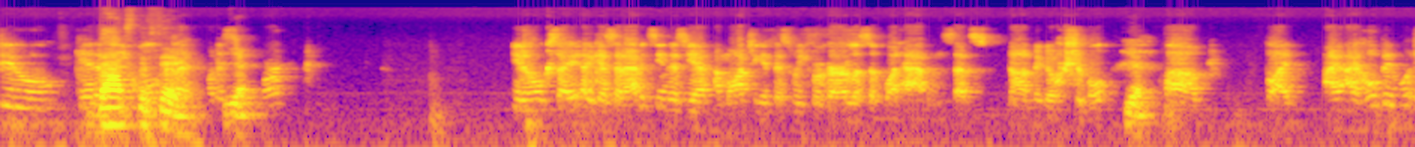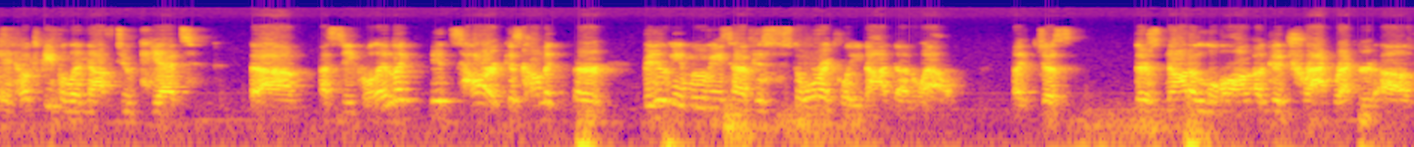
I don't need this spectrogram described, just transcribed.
to get a That's the thing. that I wanna see Yeah. You know, because I, like I said, I haven't seen this yet. I'm watching it this week, regardless of what happens. That's non-negotiable. Yeah. Um, but I, I hope it, it hooks people enough to get um, a sequel. And like, it's hard because comic or video game movies have historically not done well. Like just there's not a long a good track record of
